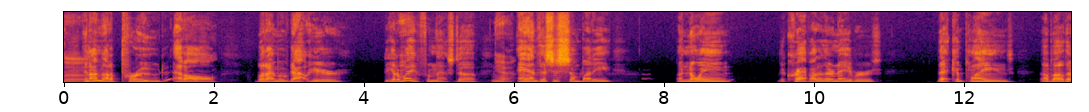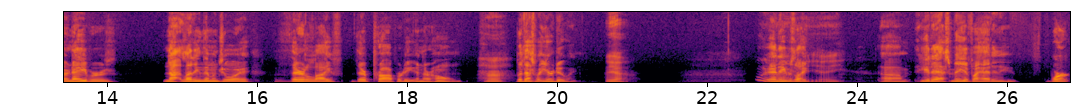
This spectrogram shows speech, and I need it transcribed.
Uh, And I'm not a prude at all, but I moved out here to get away from that stuff. yeah, And this is somebody annoying the crap out of their neighbors that complains about their neighbors not letting them enjoy their life, their property, and their home. huh, But that's what you're doing. yeah. And he was like, yeah, um, he had asked me if I had any work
